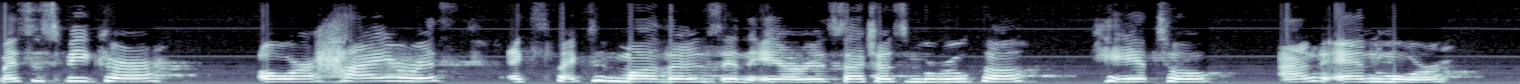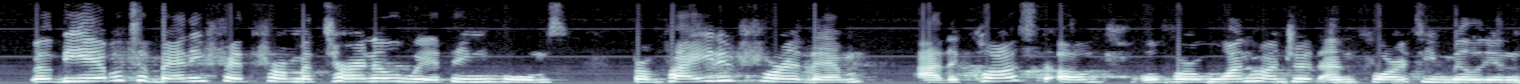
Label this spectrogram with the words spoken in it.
Mr. Speaker, our high-risk expectant mothers in areas such as Moruca, Kato, and Enmore will be able to benefit from maternal waiting homes provided for them at the cost of over $140 million.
